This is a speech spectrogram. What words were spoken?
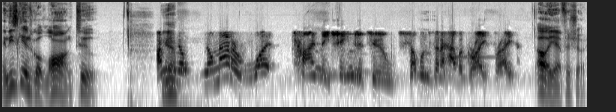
and these games go long too. I mean, Yeah. no, no matter what time they change it to, someone's going to have a gripe, right? Oh yeah, for sure.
